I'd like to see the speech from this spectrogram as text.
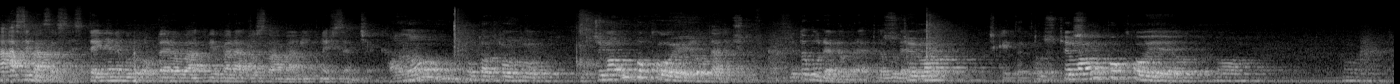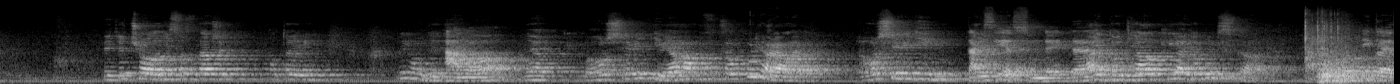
A asi vás zase stejně nebudu operovat, vypadá to s váma líp, než jsem čekal. Ano, to tak to, to, to jste ma upokojil. Tady čtuvka, že to bude dobré, to To bude dobré. Počkejte, to, jste ma upokojil. No. No. Viete čo, ale mi sa zdá, že po tej príhode Ano, nejak horšie vidím. Ja mám sice okuliare, ale horšie vidím tak si je sundejte. aj do diálky, aj do blízka. Ty, to je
